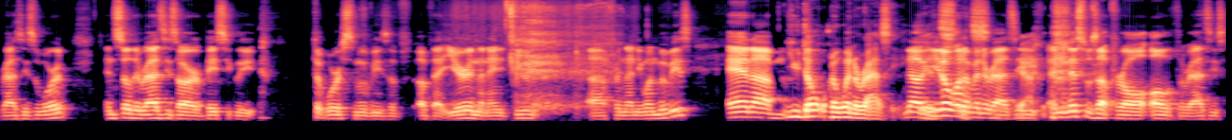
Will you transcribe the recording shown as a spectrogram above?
Razzies Award. And so the Razzies are basically the worst movies of, of that year in the 92 uh, for 91 movies. And um, you don't want to win a razzie no, you don't want to win a Razzie. yeah. I mean, this was up for all, all of the Razzies.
